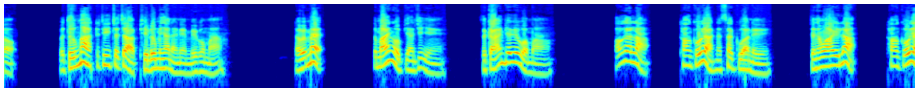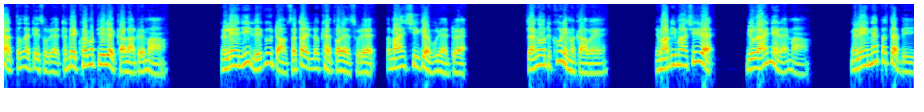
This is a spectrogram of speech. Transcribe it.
တော့ဘယ်သူမှတတိကျကျဖြေလို့မရနိုင်တဲ့မေးခွန်းပါဒါပေမဲ့သမိုင်းကိုပြန်ကြည့်ရင်စကိုင်းပြည့်ပြည့်ပေါ်မှာအောက်ကလ1929ကနေဇန်နဝါရီလ 1931ဆိုတဲ့တစ်နှစ်ခွဲမပြည့်တဲ့ကာလအတွင်းမှာငလင်ကြီးလေးခုတောင်ဇက်တိုက်လောက်ခတ်သွားတယ်ဆိုတဲ့သမိုင်းရှိခဲ့ဘူးတဲ့အတွက်ရန်ကုန်တစ်ခုတည်းမကပဲမြန်မာပြည်မှာရှိတဲ့မြို့တိုင်းနယ်တိုင်းမှာငလင်နဲ့ပတ်သက်ပြီး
